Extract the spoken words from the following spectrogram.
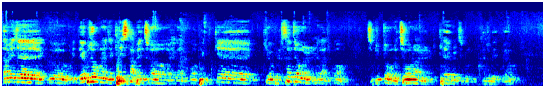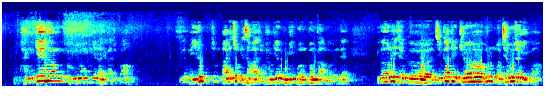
그다음에 이제 그 우리 내부적으로 이제 케이스타 벤처 해가지고 100개 기업을 선정을 해가지고 집중적으로 지원할 계획을 지금 가지고 있고요. 관계형 금융이라 해가지고 이거 뭐 이름 좀 말이 좀 이상하죠. 관계형 금융이 뭐, 뭔가 뭐 근데 이거는 이제 그 지금까지 기업을 뭐 재무적인 거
